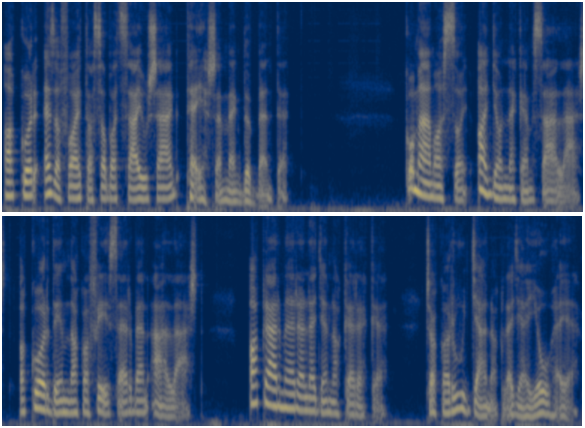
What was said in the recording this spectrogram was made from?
Akkor ez a fajta szabadszájúság teljesen megdöbbentett. Komám asszony, adjon nekem szállást, a kordémnak a fészerben állást. Akármerre legyen a kereke, csak a rúdjának legyen jó helye.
